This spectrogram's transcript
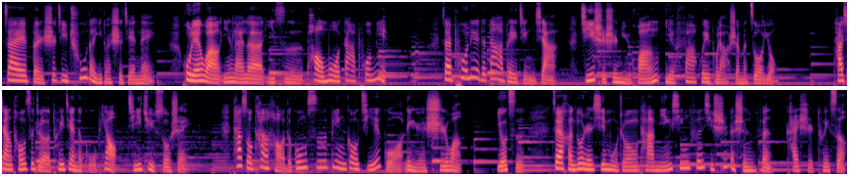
在本世纪初的一段时间内，互联网迎来了一次泡沫大破灭。在破裂的大背景下，即使是女皇也发挥不了什么作用。他向投资者推荐的股票急剧缩水，他所看好的公司并购结果令人失望，由此，在很多人心目中，他明星分析师的身份开始褪色。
